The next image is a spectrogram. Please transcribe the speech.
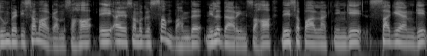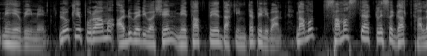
දුම්බැටි සමාගම් සහ ඒ අය සමඟ සම්බන්ධ නිලධාරින් සහ දේශපාලනඥන්ගේ සගයන්ගේ මෙහෙවීමෙන්. ලෝකයේ පුරාම අඩු වැඩි වශයෙන් මේ තත්ත්වය දකිින්ට පිළිවන්. නමුත් සමස්තයක් ලෙස ගත් කල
